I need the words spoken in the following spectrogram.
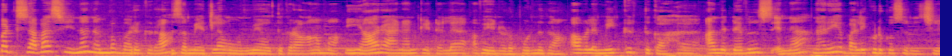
பட் செபாஸ்டியனா நம்ப மறுக்கிறா. அந்த சமயத்துல அவன் உண்மையை ஒத்துக்கிறான். ஆமா நீ யார் ஆனான்னு கேட்டல. அவ என்னோட பொண்ணுதான். அவளை மீட்கிறதுக்காக அந்த டெவில்ஸ் என்ன நிறைய பலி கொடுக்க சொன்னுச்சு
